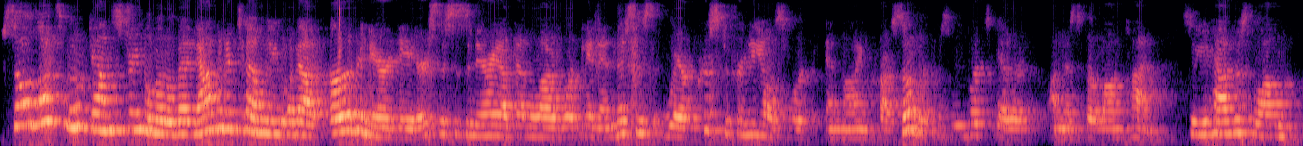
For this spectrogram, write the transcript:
So let's move downstream a little bit. Now I'm going to tell you about urban irrigators. This is an area I've done a lot of work in, and this is where Christopher Neale's work and mine cross over because we worked together on this for a long time. So you have this long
